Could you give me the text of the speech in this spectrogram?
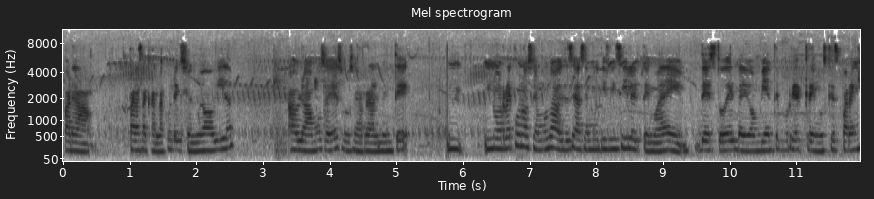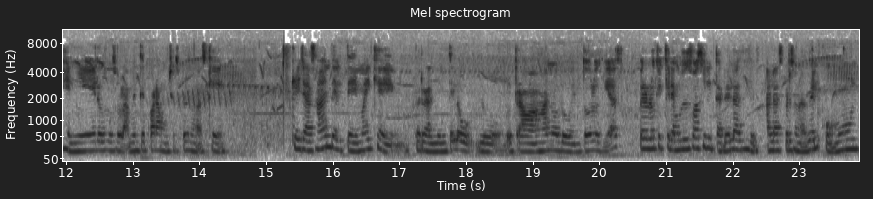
para, para sacar la colección Nueva Vida. Hablábamos de eso, o sea, realmente no reconocemos, a veces se hace muy difícil el tema de, esto del medio ambiente porque creemos que es para ingenieros o solamente para muchas personas que, que ya saben del tema y que pues, realmente lo, trabajan o lo ven todos los días, pero lo que queremos es facilitarle a las personas del común,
